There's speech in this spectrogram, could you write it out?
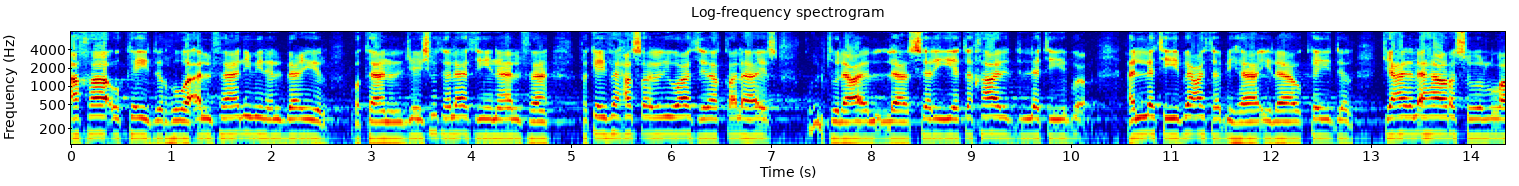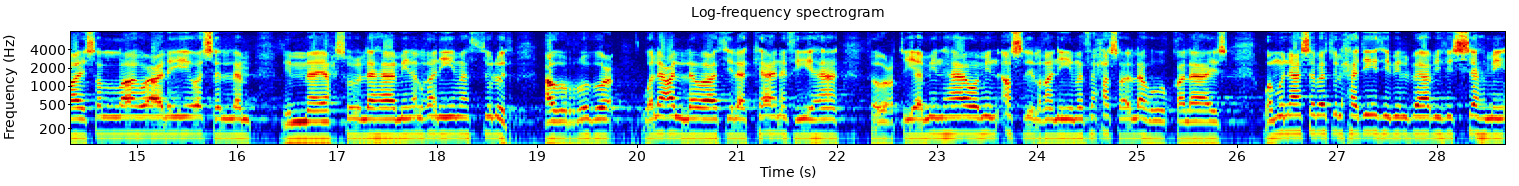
أخا أكيدر هو ألفان من البعير وكان الجيش ثلاثين ألفا. فكيف حصل لواثل قلايص قلت لعل سرية خالد التي التي بعث بها إلى أكيدر جعل لها رسول الله صلى الله عليه وسلم مما يحصل لها من الغنيمة الثلث أو الربع ولعل واثل كان فيها فأعطي منها ومن أصل الغنيمة فحصل له قلائس ومناسبة الحديث بالباب في السهم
